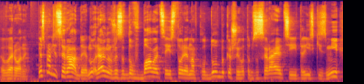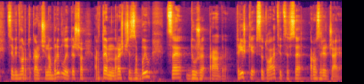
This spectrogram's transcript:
Верони. Насправді це радує. Ну реально вже задовбала ця історія навколо Довбика, що його там засирають ці італійські змі. Це відверто кажучи, набридло. І те, що Артем нарешті забив, це дуже радує. Трішки ситуацію це все розряджає.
